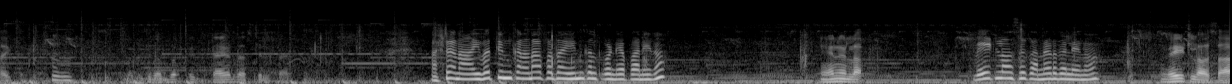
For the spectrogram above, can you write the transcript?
ಸೈಕಲ್ ಅಷ್ಟೇನಾ? ಇವತ್ತಿನ ಕನ್ನಡ ಪದ ಏನು ಕಲ್ತ್ಕೊಂಡ್ಯಪ್ಪ ನೀನು? ಏನಿಲ್ಲ. ವೆಯ್ಟ್ ಲಾಸ್ ಕನ್ನಡದಲ್ಲೇನು? ವೆಯ್ಟ್ ಲಾಸಾ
